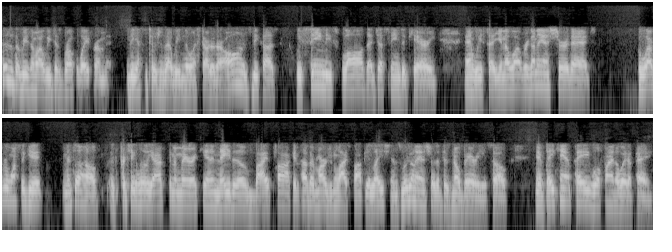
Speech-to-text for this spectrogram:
This is the reason why we just broke away from the institutions that we knew and started our own. Is because we've seen these flaws that just seem to carry, and we say, you know what, we're going to ensure that whoever wants to get mental health, particularly African American, Native, BIPOC, and other marginalized populations, we're going to ensure that there's no barrier. So if they can't pay, we'll find a way to pay.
